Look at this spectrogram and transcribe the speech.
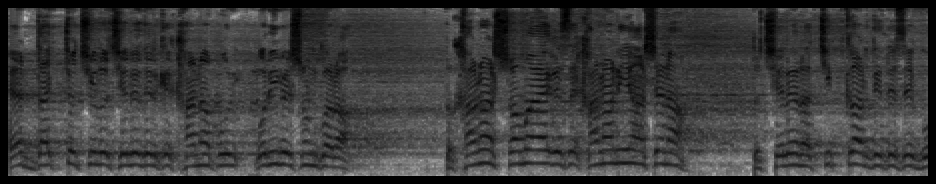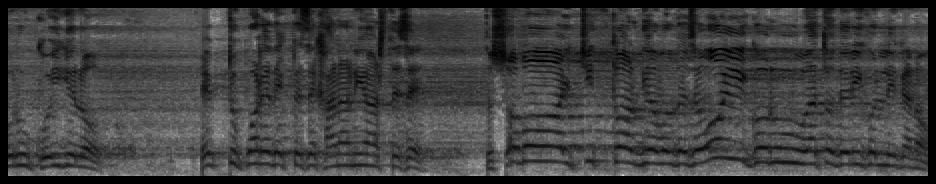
এর দায়িত্ব ছিল ছেলেদেরকে খানা পরিবেশন করা। তো খানার সময় গেছে খানা নিয়ে আসে না। তো ছেলেরা চিৎকার দিতেছে গরু কই গেল? একটু পরে দেখতেছে খানা নিয়ে আসতেছে। তো সবাই চিৎকার দিয়ে বলতেছে ওই গরু এত দেরি করলি কেন?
